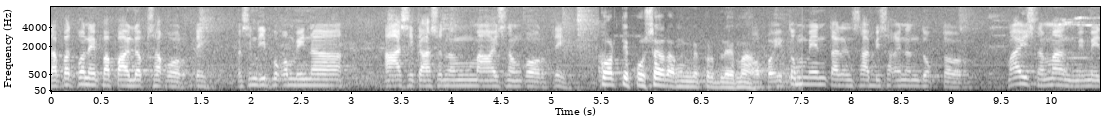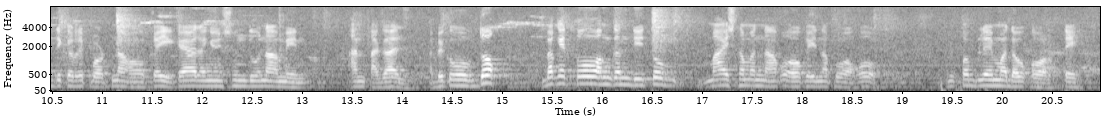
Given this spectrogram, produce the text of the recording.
Dapat po na ipapalop sa korte. Kasi hindi po kami na aasikaso ng maayos ng korte. Korte po sir ang may problema. Opo, itong mental, ang sabi sa akin ng doktor, maayos naman, may medical report na, okay. Kaya lang yung sundo namin, ang tagal. Sabi ko, Dok, bakit po hanggang dito, maayos naman na ako, okay na po ako. May problema daw korte.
